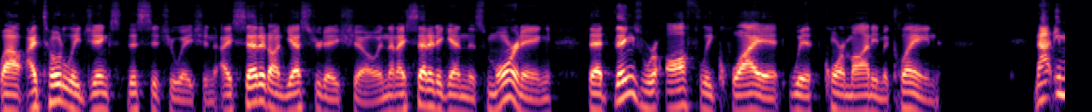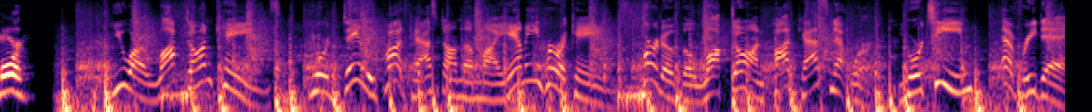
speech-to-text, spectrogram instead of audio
Wow, I totally jinxed this situation. I said it on yesterday's show, and then I said it again this morning that things were awfully quiet with Cormani McClain. Not anymore. You are Locked On Canes, your daily podcast on the Miami Hurricanes, part of the Locked On Podcast Network. Your team every day.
